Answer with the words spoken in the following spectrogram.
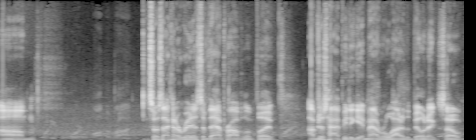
Um, so it's not going to rid us of that problem, but I'm just happy to get Matt Rhule out of the building. So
